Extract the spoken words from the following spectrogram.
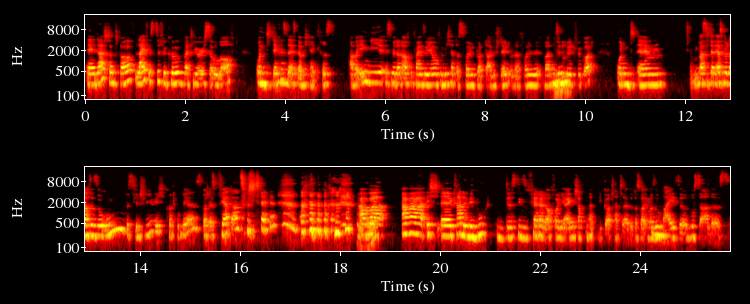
äh, da stand drauf, Life is difficult, but you are so loved. Und der Künstler ist, glaube ich, kein Christ. Aber irgendwie ist mir dann aufgefallen, so, yo, für mich hat das voll Gott dargestellt oder voll war ein Mhm. Sinnbild für Gott. Und ähm, was ich dann erstmal dachte, so, um, bisschen schwierig, kontrovers, Gott als Pferd darzustellen. aber, aber ich, äh, gerade in dem Buch, dass dieses Pferd halt auch voll die Eigenschaften hatte, die Gott hatte. Also das war immer so Mhm. weise und wusste alles,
